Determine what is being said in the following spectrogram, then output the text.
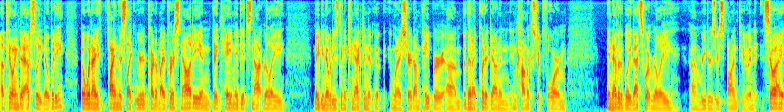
appealing to absolutely nobody. But when I find this like weird part of my personality and think, hey, maybe it's not really, maybe nobody's going to connect, and it, it, when I share it on paper, um, but then I put it down in, in comic strip form, inevitably that's what really um, readers respond to. And so I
